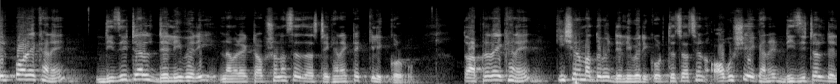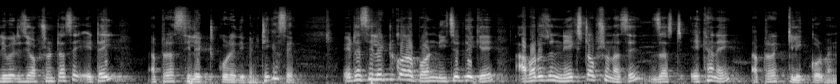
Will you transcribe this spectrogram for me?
এরপর এখানে ডিজিটাল ডেলিভারি নামের একটা অপশন আছে জাস্ট এখানে একটা ক্লিক করব। তো আপনারা এখানে কিসের মাধ্যমে ডেলিভারি করতে চাচ্ছেন? অবশ্যই এখানে ডিজিটাল ডেলিভারি যে অপশনটা আছে, এটাই আপনারা সিলেক্ট করে দিবেন, ঠিক আছে? এটা সিলেক্ট করার পর নিচের দিকে আবারও যে নেক্সট অপশন আছে জাস্ট এখানে আপনারা ক্লিক করবেন।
